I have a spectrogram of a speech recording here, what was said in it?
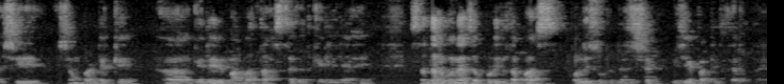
अशी शंभर टक्के गेलेली मालमत्ता हस्तगत केलेली आहे. सदर गुन्ह्याचा पुढील तपास पोलीस उपनिरीक्षक विजय पाटील करत आहेत.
